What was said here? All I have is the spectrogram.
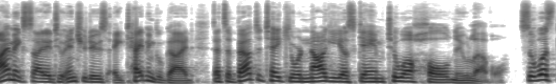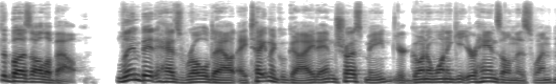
I'm excited to introduce a technical guide that's about to take your Nagios game to a whole new level. So what's the buzz all about? Linbit has rolled out a technical guide, and trust me, you're going to want to get your hands on this one.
